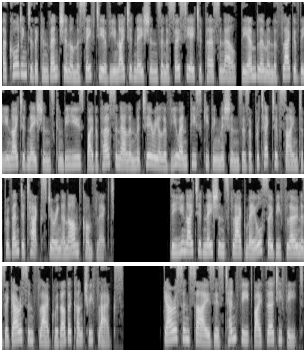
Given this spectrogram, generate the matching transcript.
According to the Convention on the Safety of United Nations and Associated Personnel, the emblem and the flag of the United Nations can be used by the personnel and material of UN peacekeeping missions as a protective sign to prevent attacks during an armed conflict. The United Nations flag may also be flown as a garrison flag with other country flags. Garrison size is 10 feet by 30 feet.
